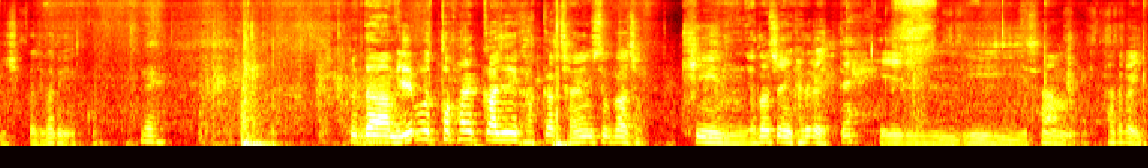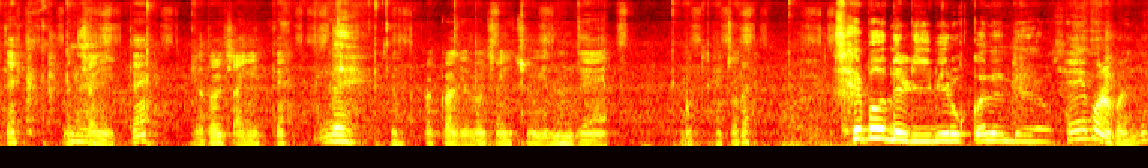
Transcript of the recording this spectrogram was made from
20까지가 되겠고 네. 그 다음 1부터 8까지 각각 자연수가 적힌 8장의 카드가 있대 1, 2, 3 카드가 있대 몇 네. 장이 있대 8장이 있대 네. 8까지 8장이 쭉 있는데 뭐 어쩌래? 세 번을 리뷰로 꺼낸대요. 세 번을 꺼냈는데?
